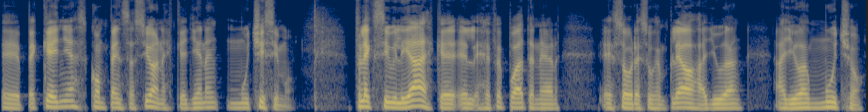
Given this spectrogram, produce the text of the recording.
eh, pequeñas compensaciones que llenan muchísimo. Flexibilidades que el jefe pueda tener eh, sobre sus empleados ayudan, ayudan mucho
